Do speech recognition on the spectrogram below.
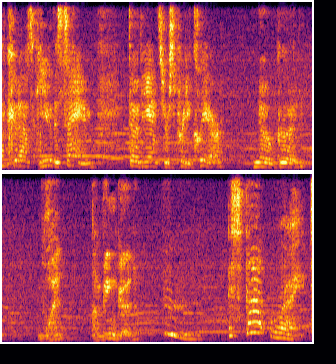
I could ask you the same, though the answer is pretty clear. No good. What? I'm being good. Hmm. Is that right?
